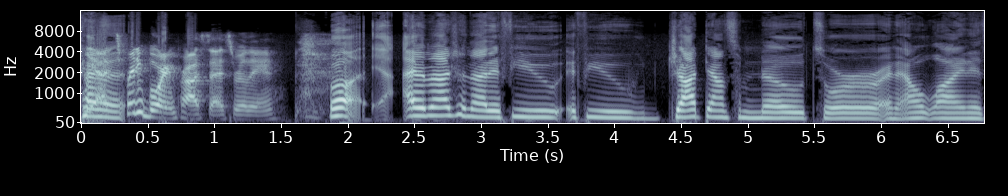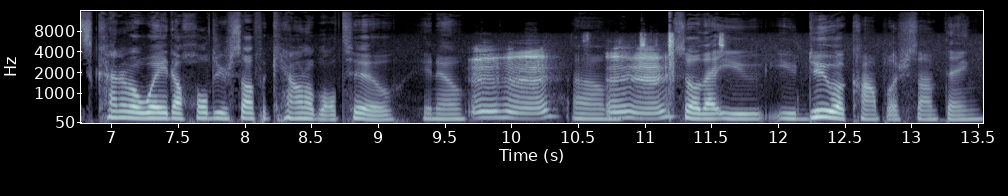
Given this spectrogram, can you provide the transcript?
Yeah, it's pretty boring process, really. Well, I imagine that if you if you jot down some notes or an outline, it's kind of a way to hold yourself accountable too. You know, mm-hmm. Um, mm-hmm. so that you you do accomplish something.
